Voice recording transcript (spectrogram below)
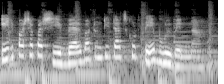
এর পাশাপাশি বেল বাটনটি টাচ করতে ভুলবেন না।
